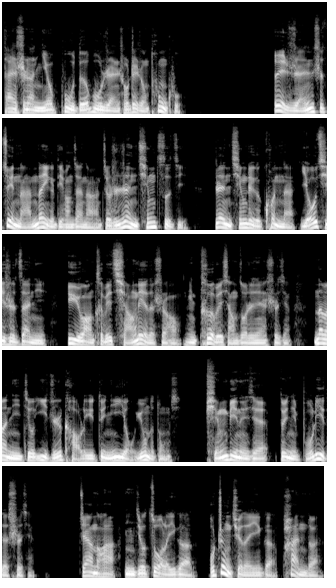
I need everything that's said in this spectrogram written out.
但是呢，你又不得不忍受这种痛苦。所以人是最难的一个地方在哪？就是认清自己。认清这个困难，尤其是在你欲望特别强烈的时候，你特别想做这件事情，那么你就一直考虑对你有用的东西，屏蔽那些对你不利的事情。这样的话，你就做了一个不正确的一个判断，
